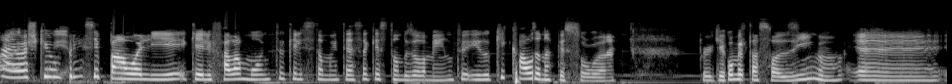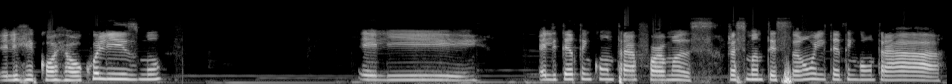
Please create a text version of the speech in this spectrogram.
Ah, eu acho que o principal ali, que ele fala muito, que ele cita muito essa questão do isolamento e do que causa na pessoa, né? Porque como ele tá sozinho, é, ele recorre ao alcoolismo, ele ele tenta encontrar formas para se manter são, ele tenta encontrar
